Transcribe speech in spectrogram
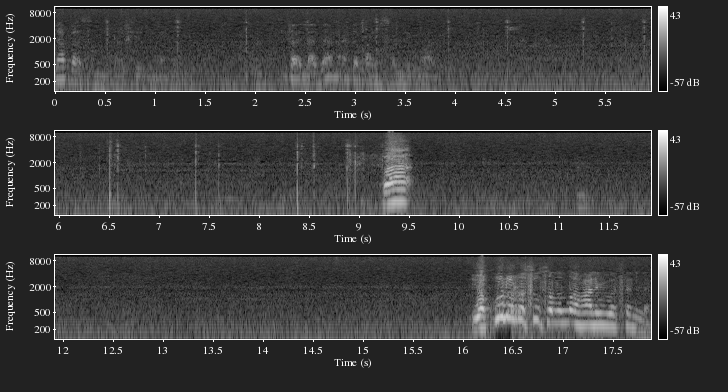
لا بأس من تأخير الأذان. الأذان عندما نصلي ف يقول الرسول صلى الله عليه وسلم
